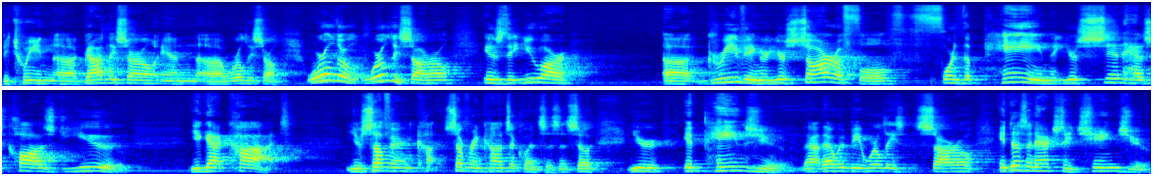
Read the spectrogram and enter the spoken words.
between uh, godly sorrow and uh, worldly sorrow. World, worldly sorrow is that you are uh, grieving or you're sorrowful for the pain that your sin has caused you. You got caught. You're suffering, suffering consequences. And so you're, it pains you. That, that would be worldly sorrow. It doesn't actually change you.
